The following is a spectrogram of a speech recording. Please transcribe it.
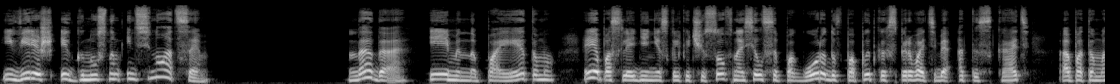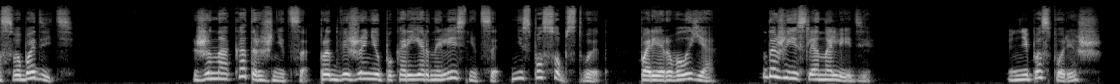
и веришь их гнусным инсинуациям. Да-да, именно поэтому я последние несколько часов носился по городу в попытках сперва тебя отыскать, а потом освободить. Жена-каторжница продвижению по карьерной лестнице не способствует, парировала я, даже если она леди. Не поспоришь,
